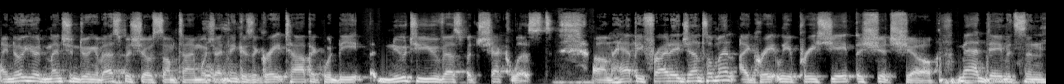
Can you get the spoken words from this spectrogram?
I know you had mentioned doing a Vespa show sometime, which I think is a great topic. Would be new to you Vespa checklist. Um, happy Friday, gentlemen! I greatly appreciate the shit show. Matt Davidson,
